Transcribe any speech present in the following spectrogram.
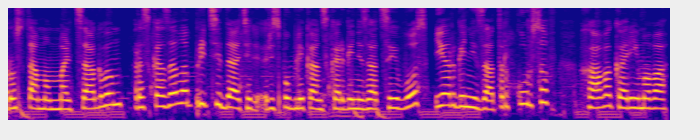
Рустамом Мальцаговым рассказала председатель республиканской организации ВОЗ и организатор курсов Хава Каримова.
